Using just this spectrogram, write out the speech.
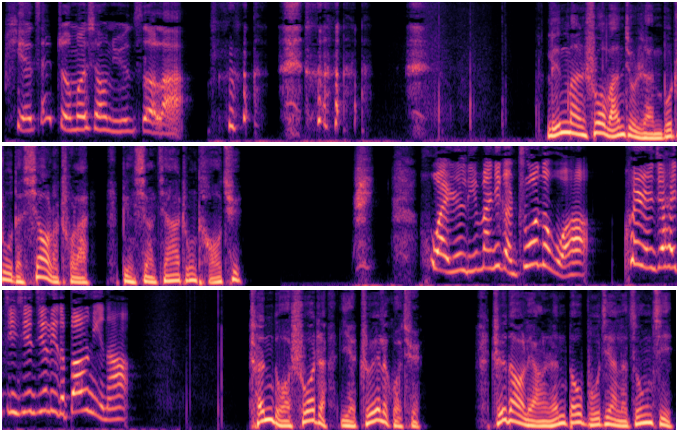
别再折磨小女子了。林曼说完，就忍不住的笑了出来，并向家中逃去。坏人林曼，你敢捉弄我？亏人家还尽心尽力的帮你呢。陈朵说着，也追了过去，直到两人都不见了踪迹，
